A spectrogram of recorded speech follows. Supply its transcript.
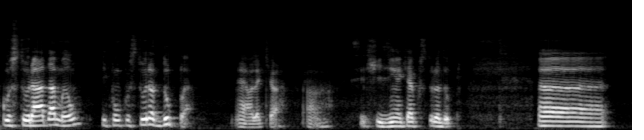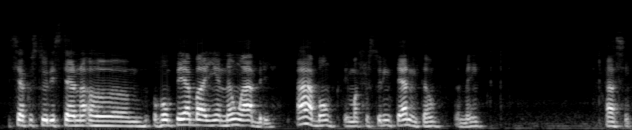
costurada à mão e com costura dupla. É, olha aqui, ó. ó esse xizinho aqui é a costura dupla. Uh, se a costura externa uh, romper a bainha não abre, ah, bom, tem uma costura interna então, também. Ah, sim.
